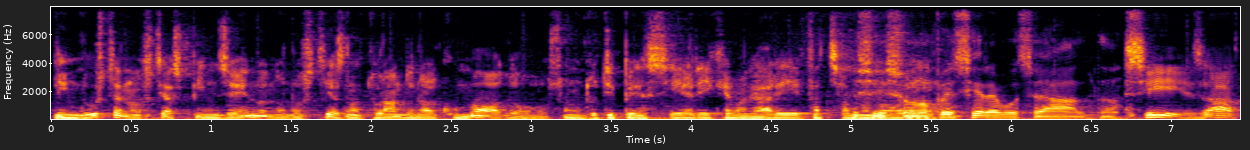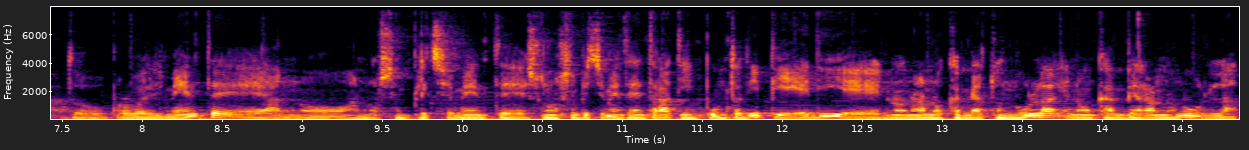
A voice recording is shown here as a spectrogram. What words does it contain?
l'industria non stia spingendo, non lo stia snaturando in alcun modo, sono tutti pensieri che magari facciamo sì, noi. sono pensieri a voce alta. Sì, esatto, probabilmente hanno, hanno semplicemente, sono semplicemente entrati in punta di piedi e non hanno cambiato nulla e non cambieranno nulla.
